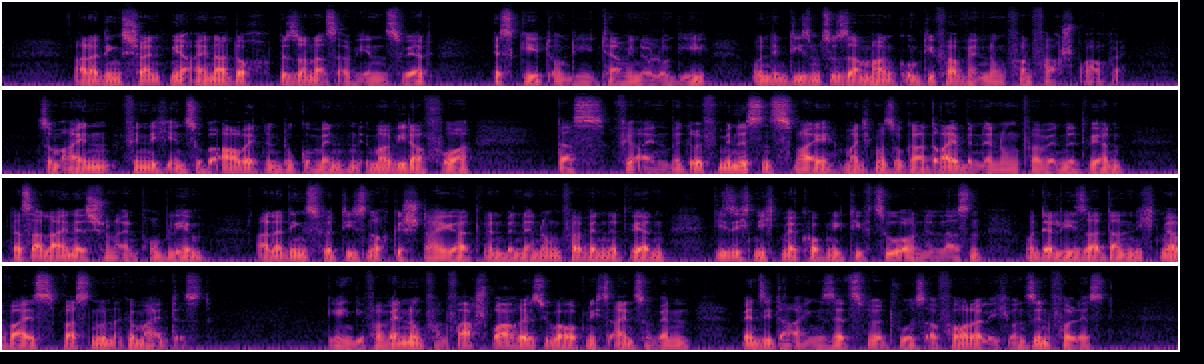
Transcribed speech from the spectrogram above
Allerdings scheint mir einer doch besonders erwähnenswert, es geht um die Terminologie und in diesem Zusammenhang um die Verwendung von Fachsprache. Zum einen finde ich in zu bearbeitenden Dokumenten immer wieder vor, dass für einen Begriff mindestens zwei, manchmal sogar drei Benennungen verwendet werden. Das alleine ist schon ein Problem, allerdings wird dies noch gesteigert, wenn Benennungen verwendet werden, die sich nicht mehr kognitiv zuordnen lassen und der Leser dann nicht mehr weiß, was nun gemeint ist. Gegen die Verwendung von Fachsprache ist überhaupt nichts einzuwenden, wenn sie da eingesetzt wird, wo es erforderlich und sinnvoll ist,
